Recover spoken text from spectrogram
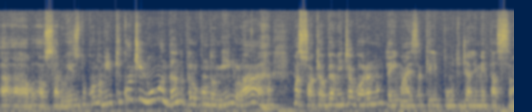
aos saruês do condomínio, que continuam andando pelo condomínio lá, mas só que obviamente agora não tem mais aquele ponto de alimentação.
